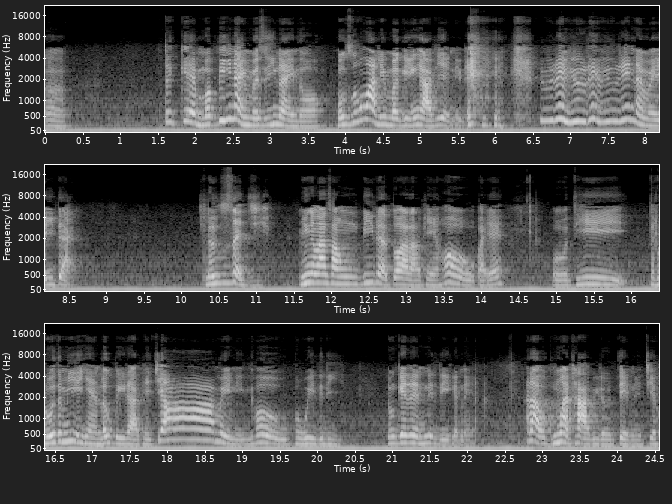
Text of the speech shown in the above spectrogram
အင်းတကယ်မပြီးနိုင်မစည်းနိုင်တော့မုတ်ဆိုးမလေးမကင်းကဖြစ်နေတယ်ဖြူရဲဖြူရဲဖြူရဲနာမည်ကြီးတိုင်လုံးဆက်ကြီးမင်္ဂလာဆောင်ပြီးတဲ့သွားတာဖြင့်ဟုတ်ပါရဲ့ဟိုဒီ တရိုးသမီးအရန်လုတ်ပေးတာဖြင့်ကြားမိနေပြီဟုတ်ဘဝေတတိလွန်ခဲ့တဲ့နှစ်တွေကနေအဲ့ဒါကိုခုမှထပြီးတော့တင်နေကြည့်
